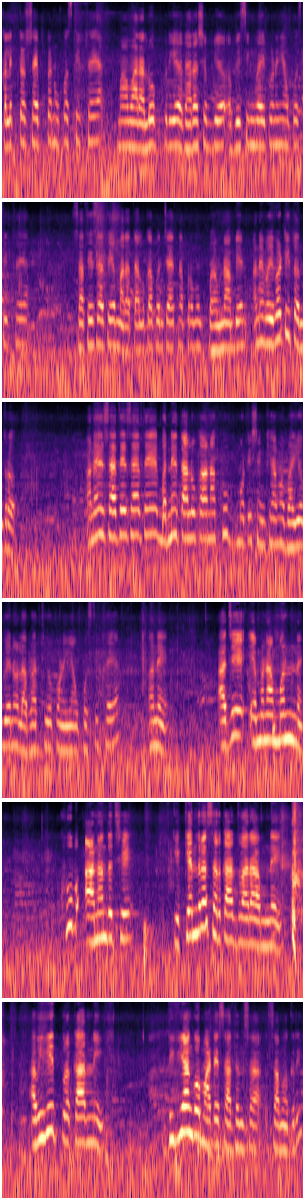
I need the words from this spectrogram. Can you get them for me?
કલેક્ટર સાહેબ પણ ઉપસ્થિત થયા. અમારા લોકપ્રિય ધારાસભ્ય અભયસિંહભાઈ પણ અહીંયા ઉપસ્થિત થયા. સાથે સાથે અમારા તાલુકા પંચાયતના પ્રમુખ ભાવનાબેન અને વહીવટી તંત્ર અને સાથે સાથે બંને તાલુકાના ખૂબ મોટી સંખ્યામાં ભાઈઓ બહેનો લાભાર્થીઓ પણ અહીંયા ઉપસ્થિત થયા. અને આજે એમના મનને ખૂબ આનંદ છે કે કેન્દ્ર સરકાર દ્વારા અમને આ વિવિધ પ્રકારની દિવ્યાંગો માટે સાધન સામગ્રી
